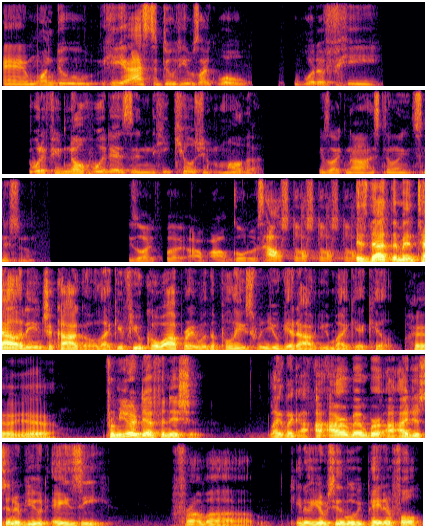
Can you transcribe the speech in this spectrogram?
And one dude, he asked the dude, he was like, "Well, what if he, what if you know who it is and he kills your mother?" He's like, "Nah, I still ain't snitching him." He's like, "But I'll, I'll go to his house though." though, though." Is that the mentality in Chicago? Like if you cooperate with the police when you get out, you might get killed. Hell yeah. From your definition, like like I, I remember I I just interviewed Az from uh, you know you ever see the movie Paid in Full?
